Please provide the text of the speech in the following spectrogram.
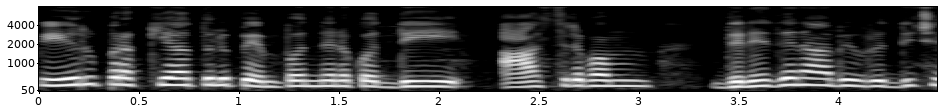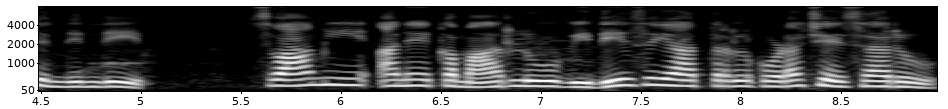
పేరు ప్రఖ్యాతులు పెంపొందిన కొద్దీ ఆశ్రమం దినదినాభివృద్ధి చెందింది. స్వామి అనేక మార్లు విదేశయాత్రలు కూడా చేశారు.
